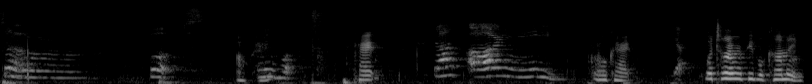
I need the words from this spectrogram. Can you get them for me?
some books. Okay. New books. Okay. That's all I need. Okay. Yeah. What time are people coming?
